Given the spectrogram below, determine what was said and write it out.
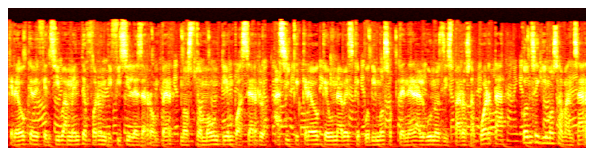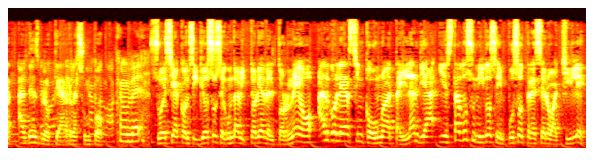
Creo que defensivamente fueron difíciles de romper. Nos tomó un tiempo hacerlo, así que creo que una vez que pudimos obtener algunos disparos a puerta, conseguimos avanzar al desbloquearlas un poco. Suecia consiguió su segunda victoria del torneo al golear 5-1 a Tailandia y Estados Unidos se impuso 3-0 a Chile.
